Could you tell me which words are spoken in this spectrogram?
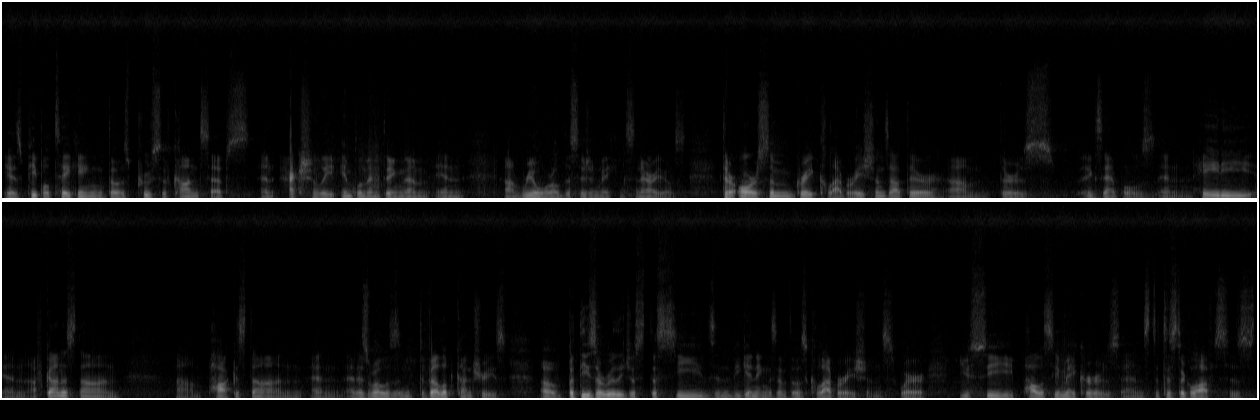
is people taking those proofs of concepts and actually implementing them in um, real world decision making scenarios. There are some great collaborations out there. Um, there's examples in Haiti and Afghanistan, um, Pakistan, and, and, as well as in developed countries. Of, but these are really just the seeds and beginnings of those collaborations where you see policymakers and statistical offices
